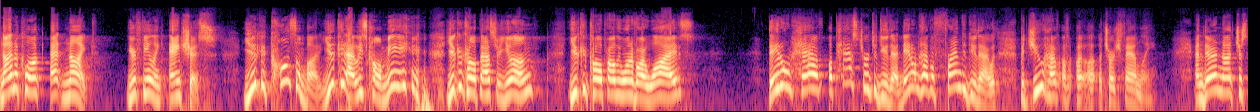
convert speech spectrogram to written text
Nine o'clock at night, you're feeling anxious. You could call somebody. You could at least call me. you could call Pastor Young. You could call probably one of our wives. They don't have a pastor to do that. They don't have a friend to do that with. But you have a, a, a church family. And they're not just,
